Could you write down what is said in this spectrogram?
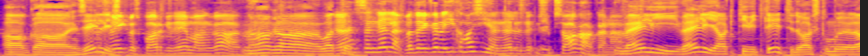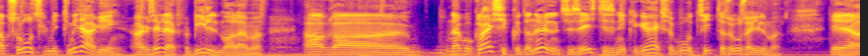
Aga sellist, seikluspargi teema on ka. no aga vaata jah, see on jälle, vaata iga asi on jälle siukse agaga noh. väli, väliaktiviteetide vastu mul ei ole absoluutselt mitte midagi, aga selle jaoks peab ilm olema. aga nagu klassikud on öelnud, siis Eestis on ikkagi üheksa kuud sita suusailma. ja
